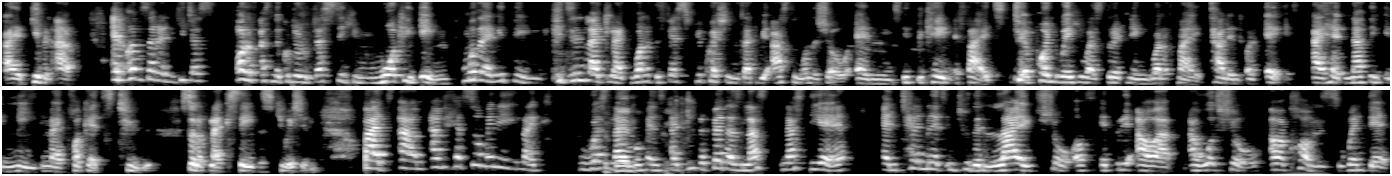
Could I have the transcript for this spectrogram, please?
I had given up. And all of a sudden, he just all of us in the control room just see him walking in. More than anything, he didn't like like one of the first few questions that we asked him on the show, and it became a fight to a point where he was threatening one of my talent on air. I had nothing in me in my pockets to sort of like save the situation. But um, I've had so many like worst live moments. I did the feathers last last year. And 10 minutes into the live show of a three hour award show, our comms went dead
